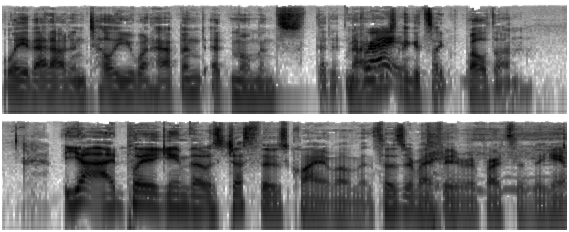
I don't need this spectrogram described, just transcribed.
lay that out and tell you what happened at moments that it matters. Right. I think it's like well done. Yeah, I'd play a game that was just those quiet moments. Those are my favorite parts of the game.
